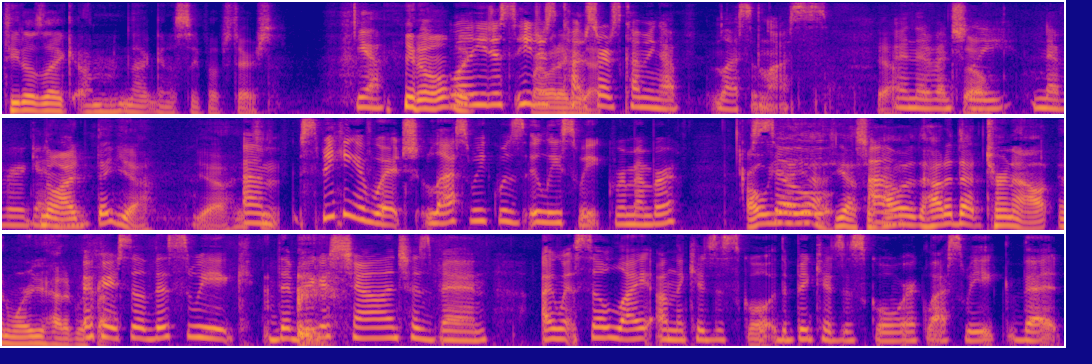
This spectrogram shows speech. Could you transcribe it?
Titus's like, I'm not gonna sleep upstairs. Yeah. You know, Well, Like, he just he just co- starts coming up less and less, Yeah. and then eventually never again. No, I yeah yeah. Um, speaking of which, last week was Elise week. Remember? Oh yeah so, yeah yeah. So how um, how did that turn out, and where are you headed with it? Okay, that? so this week the biggest challenge has been I went so light on the kids' school, the big kids' of schoolwork last week that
